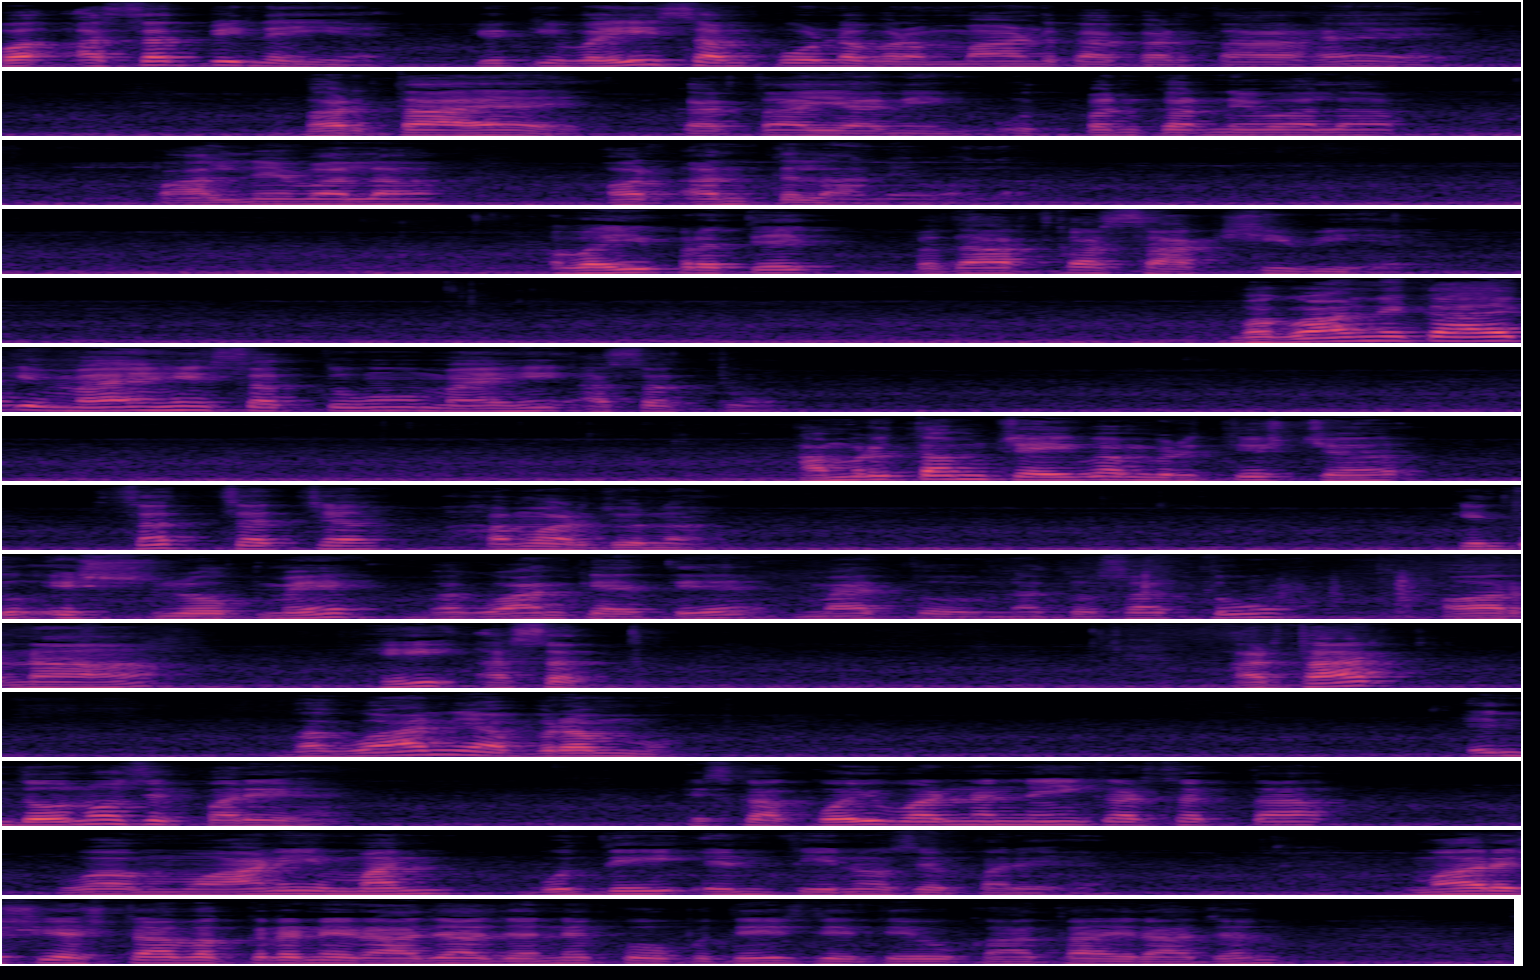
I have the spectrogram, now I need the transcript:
वह असत भी नहीं है क्योंकि वही संपूर्ण ब्रह्मांड का कर्ता है, भरता है, कर्ता यानी उत्पन्न करने वाला, पालने वाला और अंत लाने वाला। वही प्रत्येक पदार्थ का साक्षी भी है। भगवान ने कहा है कि मैं ही सत्य हूँ, मैं ही असत्य हूँ। अमृतम चैव मृत्युश्च सत सच हम अर्जुन। किंतु इस श्लोक में भगवान कहते हैं, मैं तो न तो सत्य हूँ और न ही असत. अर्थात, भगवान या ब्रह्म, इन दोनों से परे हैं। इसका कोई वर्णन नहीं कर सकता। वह वाणी, मन, बुद्धि, इन तीनों से परे है। महर्षि अष्टावक्र ने राजा जनक को उपदेश देते हुए कहा था राजन,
